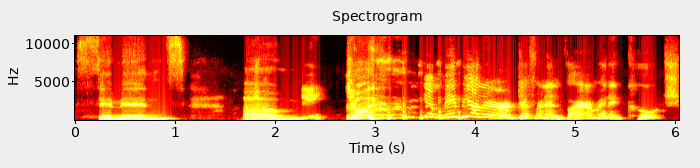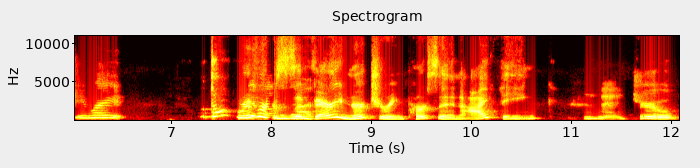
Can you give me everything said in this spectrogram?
Simmons, um, John. yeah, maybe under a different environment and coach, you might. Doc Rivers is a very nurturing person. I think. Mhm. True.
